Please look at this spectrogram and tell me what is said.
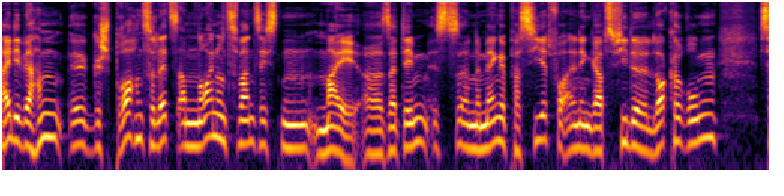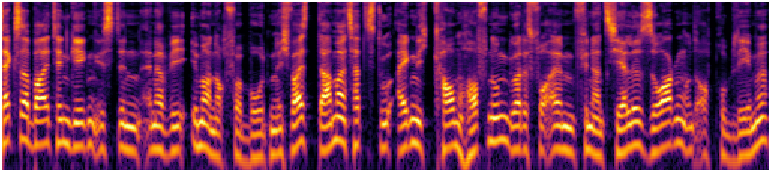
Heidi, wir haben äh, gesprochen zuletzt am 29. Mai. Äh, seitdem ist eine Menge passiert. Vor allen Dingen gab es viele Lockerungen. Sexarbeit hingegen ist in NRW immer noch verboten. Ich weiß, damals hattest du eigentlich kaum Hoffnung. Du hattest vor allem finanzielle Sorgen und auch Probleme.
